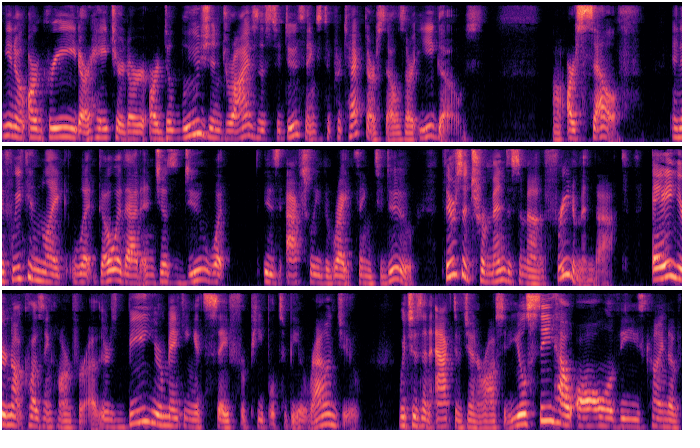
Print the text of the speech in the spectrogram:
you know, our greed, our hatred, our, our delusion drives us to do things to protect ourselves, our egos, uh, our self. And if we can like let go of that and just do what is actually the right thing to do. There's a tremendous amount of freedom in that. A, you're not causing harm for others. B, you're making it safe for people to be around you, which is an act of generosity. You'll see how all of these kind of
